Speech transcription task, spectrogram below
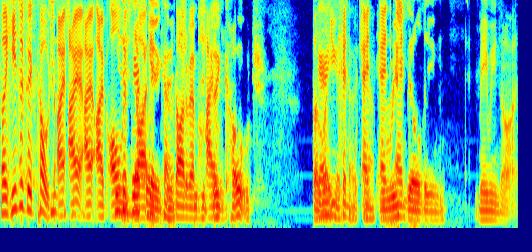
Like he's a good coach. I I I- I've always very thought, good coach. thought of him He's a good coach. But Very like you can coach, and, yeah. and, and rebuilding, maybe not.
